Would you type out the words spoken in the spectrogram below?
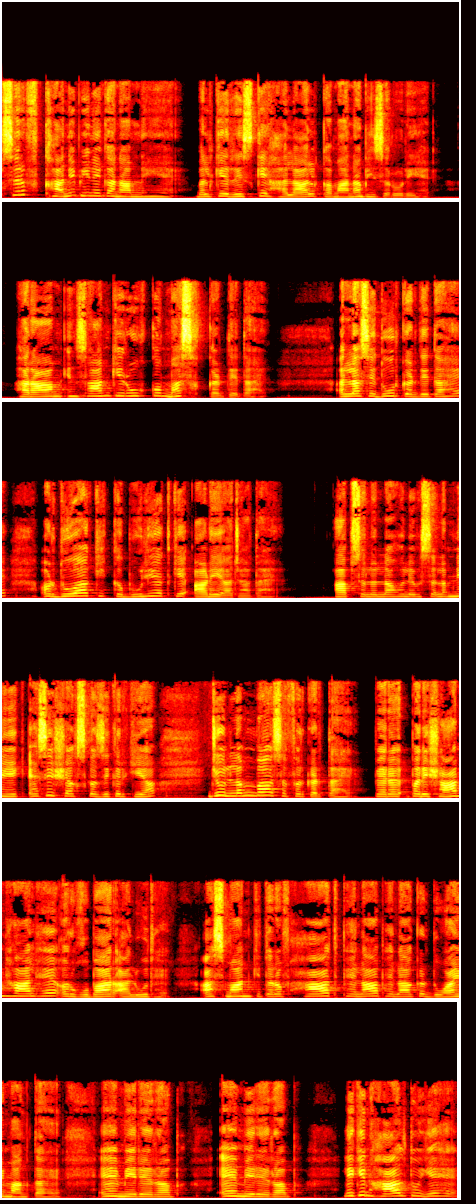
صرف کھانے پینے کا نام نہیں ہے، بلکہ رزق حلال کمانا بھی ضروری ہے۔ حرام انسان کی روح کو مسخ کر دیتا ہے۔ اللہ سے دور کر دیتا ہے اور دعا کی قبولیت کے آڑے آ جاتا ہے۔ آپ صلی اللہ علیہ وسلم نے ایک ایسے شخص کا ذکر کیا جو لمبا سفر کرتا ہے پریشان حال ہے اور غبار آلود ہے۔ آسمان کی طرف ہاتھ پھیلا پھیلا کر دعائیں مانگتا ہے، اے میرے رب، اے میرے رب۔ لیکن حال تو یہ ہے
